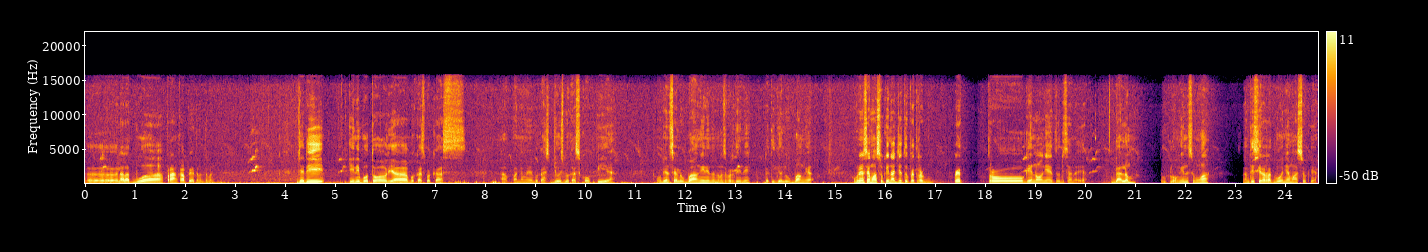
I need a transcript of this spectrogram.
Uh, lalat buah perangkap ya teman-teman. Jadi ini botol ya bekas-bekas apa namanya bekas jus, bekas kopi ya kemudian saya lubangin ini teman-teman seperti ini. Ada tiga lubang ya. Kemudian saya masukin aja tuh petro petrogenolnya itu di sana ya. Dalam cemplungin semua. Nanti si lalat buahnya masuk ya.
